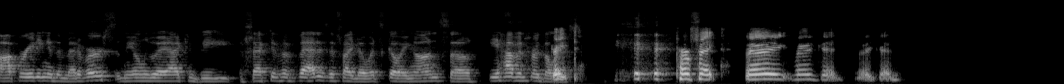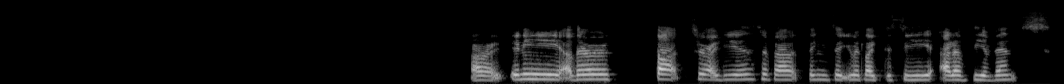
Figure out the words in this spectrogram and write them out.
operating in the metaverse. And the only way I can be effective of that is if I know what's going on. So you haven't heard the Great. Perfect. Very, very good. Very good. All right. Any other thoughts or ideas about things that you would like to see out of the events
